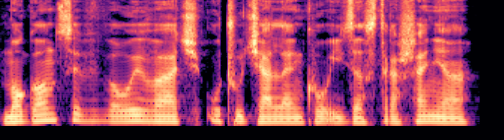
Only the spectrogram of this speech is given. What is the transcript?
mogący wywoływać uczucia lęku i zastraszenia.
